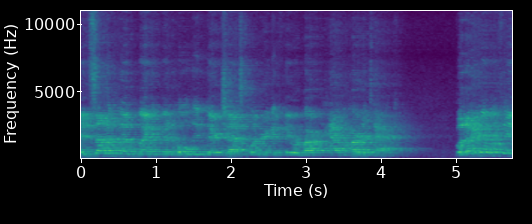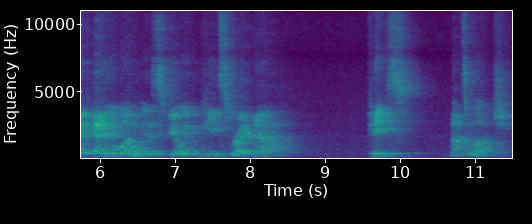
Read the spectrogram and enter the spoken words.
And some of them might have been holding their chest wondering if they were about to have a heart attack. But I don't think anyone is feeling peace right now. Peace? Not so much.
